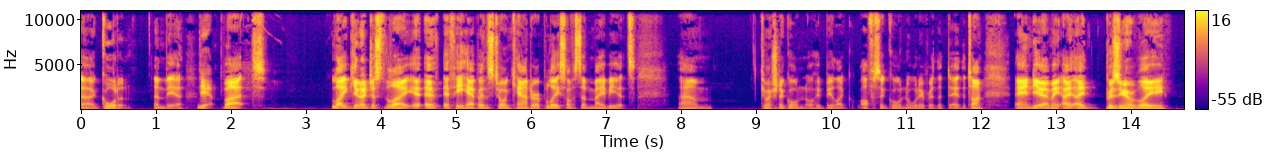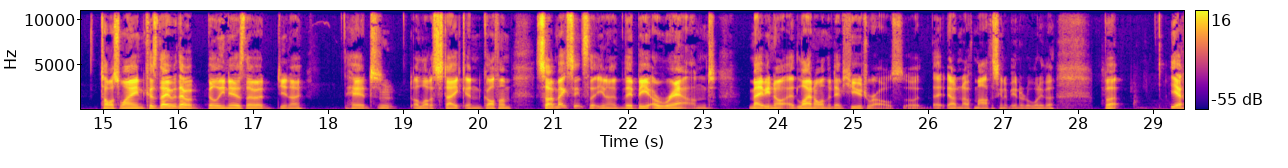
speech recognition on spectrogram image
uh, Gordon in there. Yeah. But like, you know, just like if if he happens to encounter a police officer, maybe it's um, Commissioner Gordon, or he'd be like Officer Gordon, or whatever at the at the time. And yeah, I mean, I, I presumably Thomas Wayne because they were they were billionaires. They were you know had a lot of stake in Gotham, so it makes sense that you know they'd be around. Maybe not. Like I don't want them to have huge roles. Or I don't know if Martha's going to be in it or whatever. But yeah,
